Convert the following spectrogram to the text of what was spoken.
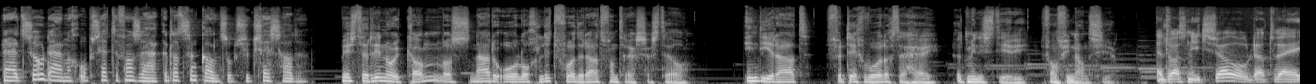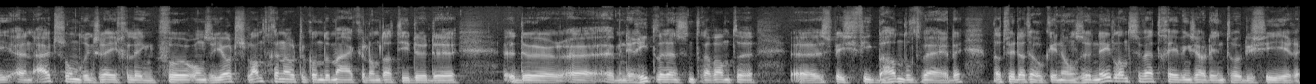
naar het zodanig opzetten van zaken dat ze een kans op succes hadden. Meester Rinoy Kan was na de oorlog lid voor de Raad van het Rechtsherstel. In die raad vertegenwoordigde hij het ministerie van Financiën. Het was niet zo dat wij een uitzonderingsregeling voor onze Joodse landgenoten konden maken, omdat die door, de, door uh, meneer Hitler en zijn trawanten uh, specifiek behandeld werden, dat we dat ook in onze Nederlandse wetgeving zouden introduceren.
